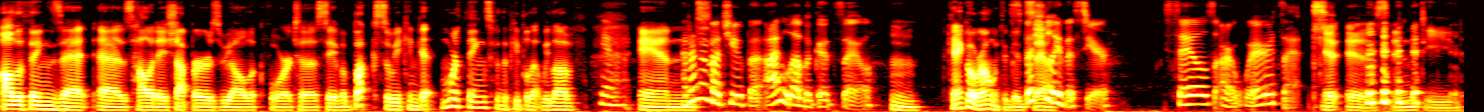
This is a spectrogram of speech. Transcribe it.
all the things that as holiday shoppers we all look for to save a buck so we can get more things for the people that we love. Yeah. And I don't know about you, but I love a good sale, can't go wrong with a good especially sale. Especially this year. Sales are where it's at. It is indeed.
